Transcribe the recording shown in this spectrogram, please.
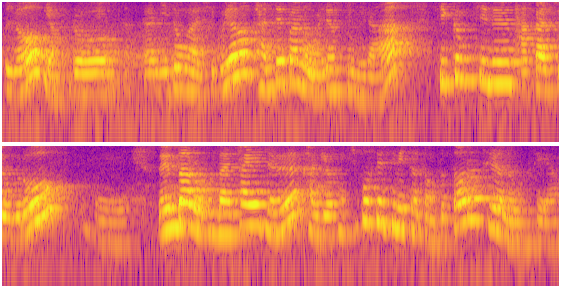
블록 옆으로 잠깐 이동하시고요. 반대발을 올렸습니다. 뒤꿈치는 바깥쪽으로 네, 왼발 오른발 사이는 간격 15cm 정도 떨어뜨려 놓으세요.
